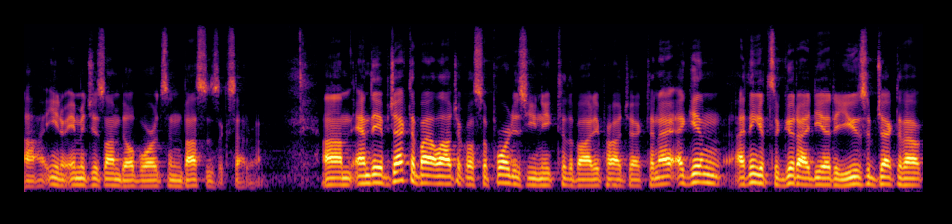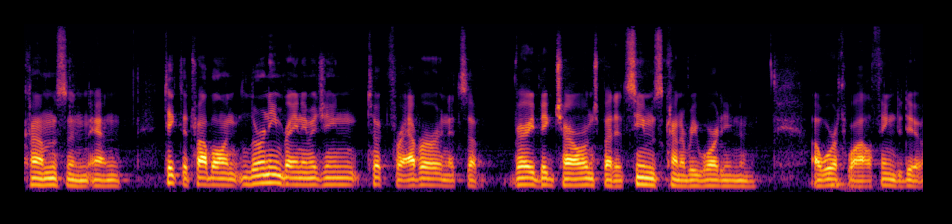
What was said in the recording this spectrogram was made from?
uh, you know, images on billboards and buses, et cetera. Um, and the objective biological support is unique to the body project. And I, again, I think it's a good idea to use objective outcomes and, and take the trouble. And learning brain imaging took forever, and it's a very big challenge, but it seems kind of rewarding and a worthwhile thing to do.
